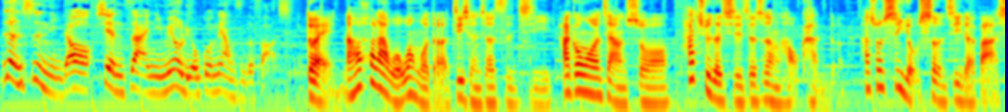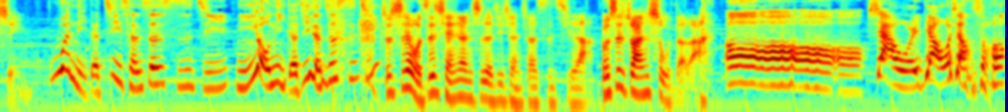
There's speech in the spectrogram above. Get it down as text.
认识你到现在，你没有留过那样子的发型。对，然后后来我问我的计程车司机，他跟我讲说，他觉得其实这是很好看的，他说是有设计的发型。问你的计程车司机，你有你的计程车司机？就是我之前认识的计程车司机啦，不是专属的啦。哦哦哦哦哦，吓我一跳！我想说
